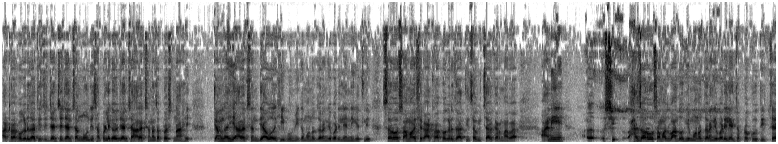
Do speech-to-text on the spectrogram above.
अठरा पगड जातीचे ज्यांच्या ज्यांच्या नोंदी सापडल्या किंवा ज्यांच्या आरक्षणाचा प्रश्न आहे त्यांनाही आरक्षण द्यावं ही भूमिका मनोज जरांगे पाटील यांनी घेतली. सर्वसमावेशक अठरा पगड जातीचा विचार करणारा आणि शि हजारो समाज बांधव हे मनोज जरांगे पाटील यांच्या प्रकृतीच्या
